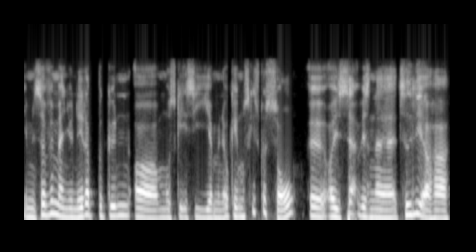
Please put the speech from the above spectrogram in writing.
Jamen så vil man jo netop begynde at måske sige, jamen okay, måske skal jeg sove. Øh, og især hvis han tidligere har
